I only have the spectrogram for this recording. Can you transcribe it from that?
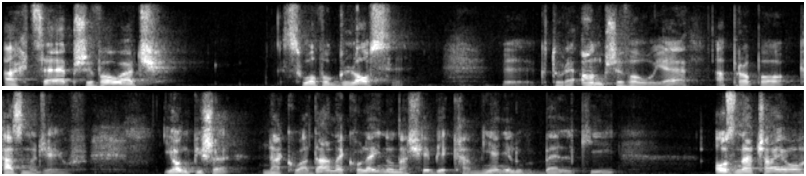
a chcę przywołać słowo glosy, y, które on przywołuje a propos kaznodziejów. I on pisze: Nakładane kolejno na siebie kamienie lub belki oznaczają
